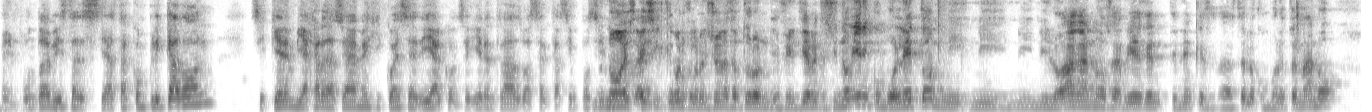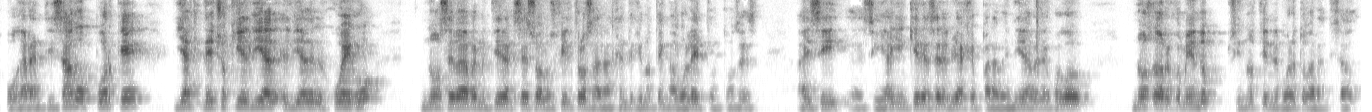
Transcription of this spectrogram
mi punto de vista, es, ya está complicado si quieren viajar de la Ciudad de México ese día, conseguir entradas va a ser casi imposible. No, es, ahí sí que bueno que lo mencionas, Arturo, definitivamente. Si no vienen con boleto, ni, ni, ni, ni, lo hagan, no se arriesguen, tenían que hacerlo con boleto en mano o garantizado, porque ya, de hecho, aquí el día, el día del juego no se va a permitir acceso a los filtros a la gente que no tenga boleto. Entonces, ahí sí, eh, si alguien quiere hacer el viaje para venir a ver el juego, no se lo recomiendo si no tiene el boleto garantizado.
